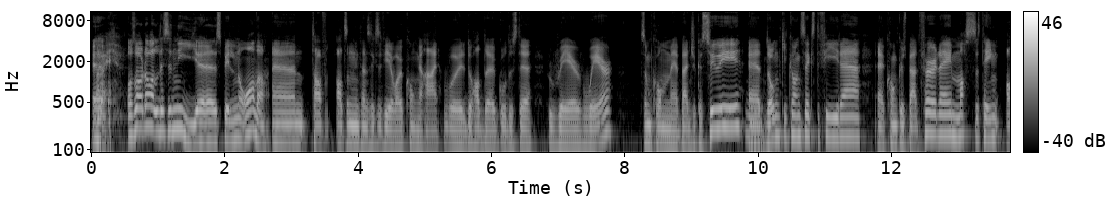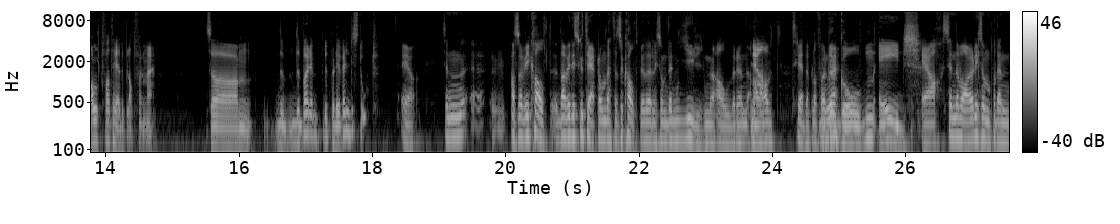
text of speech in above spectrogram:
Eh, og så har du alle disse nye spillene òg, da. Eh, ta, altså Nintendo 64 var jo konge her, hvor du hadde godeste Rareware. Som kom med Banjo Kazooie, eh, Donkey Kong 64, eh, Conquers Bad Fur Day, masse ting. Alt var 3D-plattformer. Så mm, det, det, bare, det ble veldig stort. Ja. Siden, eh, altså vi kalte, da vi diskuterte om dette, så kalte vi det liksom den gylne alderen Ja. av 3D-plattformer. Golden Age. Ja, siden det var jo liksom på den,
